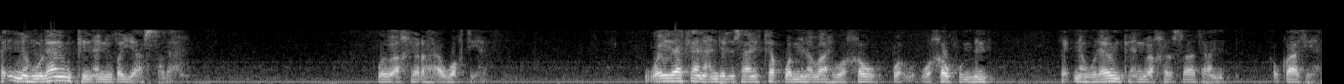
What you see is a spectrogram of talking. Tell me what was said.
فإنه لا يمكن أن يضيع الصلاة ويؤخرها عن وقتها. وإذا كان عند الإنسان تقوى من الله وخوف, وخوف منه فإنه لا يمكن أن يؤخر الصلاة عن أوقاتها.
